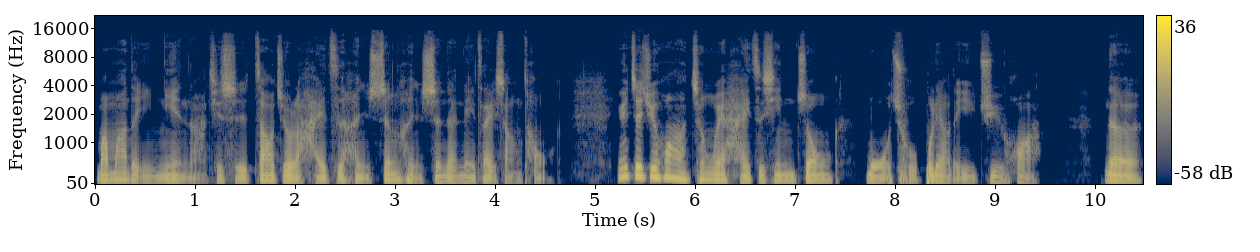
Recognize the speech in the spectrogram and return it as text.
妈妈的一念啊，其实造就了孩子很深很深的内在伤痛。因为这句话成为孩子心中抹除不了的一句话。那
